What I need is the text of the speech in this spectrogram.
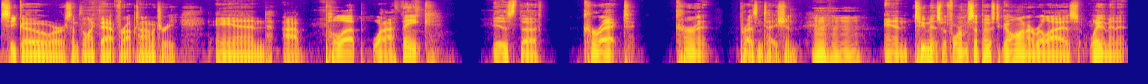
Seco or something like that for optometry, and I pull up what I think is the correct current presentation. Mm-hmm. And two minutes before I'm supposed to go on, I realize, wait a minute,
